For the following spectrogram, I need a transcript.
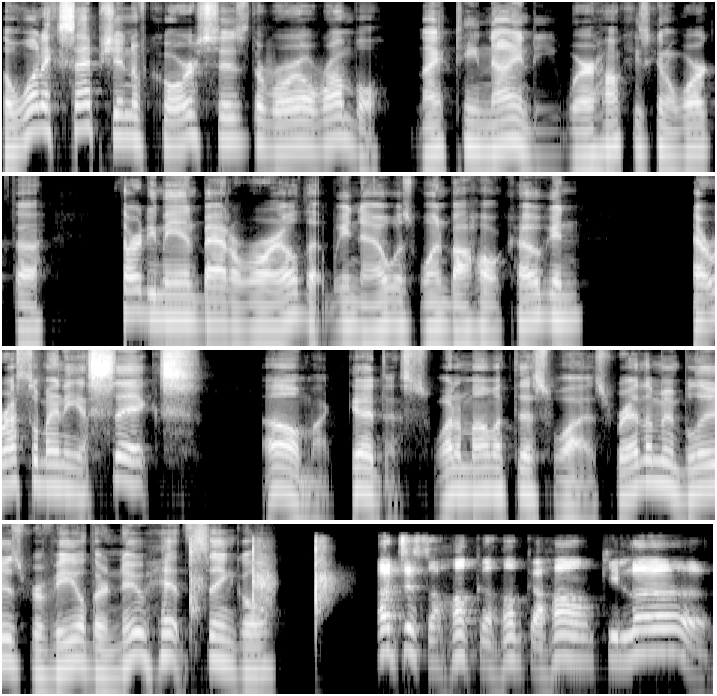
The one exception, of course, is the Royal Rumble 1990, where Honky's going to work the 30 man battle royal that we know was won by Hulk Hogan. At WrestleMania 6, oh my goodness, what a moment this was. Rhythm and Blues reveal their new hit single, I'm just a hunk of hunk of honky love.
